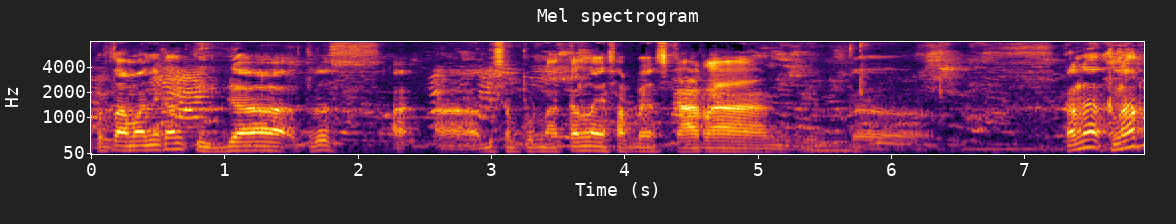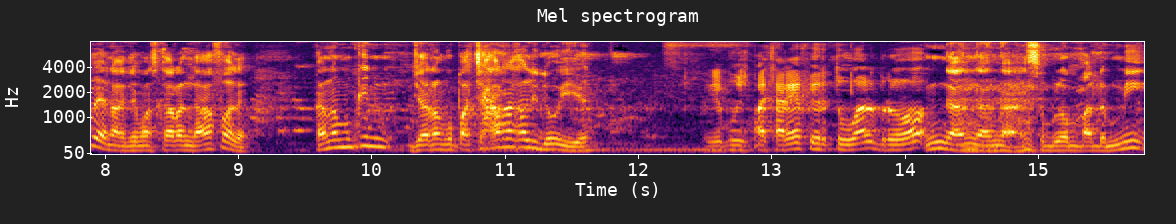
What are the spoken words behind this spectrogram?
pertamanya kan tiga, terus uh, uh, disempurnakan lah yang sampai yang sekarang gitu. Karena kenapa ya anak zaman sekarang nggak hafal ya? Karena mungkin jarang upacara kali doi ya. Ya pacarnya virtual bro Enggak, enggak, enggak. Sebelum pandemi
